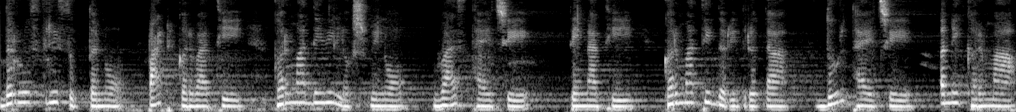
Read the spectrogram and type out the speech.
દરરોજ શ્રી સૂક્તનો પાઠ કરવાથી ઘરમાં દેવી લક્ષ્મીનો વાસ થાય છે. તેનાથી ઘરમાંથી દરિદ્રતા દૂર થાય છે અને ઘરમાં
